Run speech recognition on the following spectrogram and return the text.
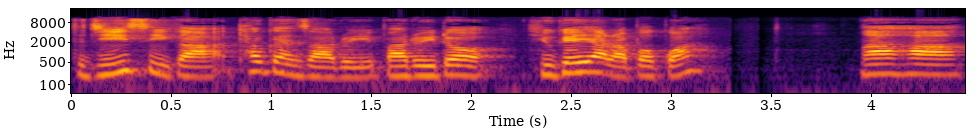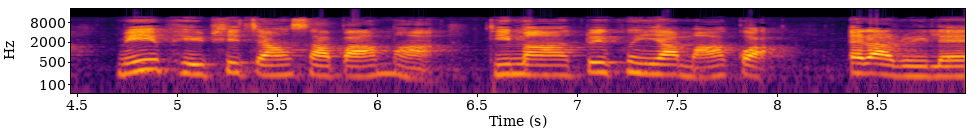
တကြီးစီကထောက်ကန်စာတွေဘာတွေတော့ယူခဲ့ရတာပေါ့ကွာငါဟာမင်းအဖေဖြစ်ကြောင်းစာပါမှဒီမှာတွေ့ခွင့်ရမှာကွအဲ့ဒါတွေလဲ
